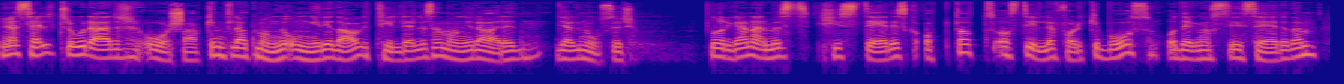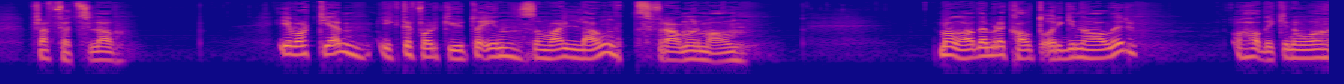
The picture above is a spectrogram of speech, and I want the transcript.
noe jeg selv tror er årsaken til at mange unger i dag tildeles en mange rare diagnoser. Norge er nærmest hysterisk opptatt av å stille folk i bås og diagnostisere dem fra fødsel av. I vårt hjem gikk det folk ut og inn som var langt fra normalen. Mange av dem ble kalt originaler, og hadde ikke noe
